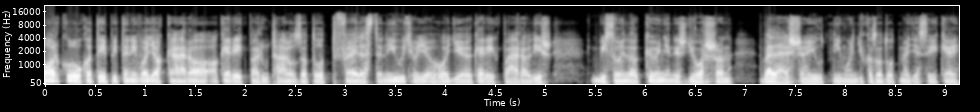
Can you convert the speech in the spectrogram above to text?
parkolókat építeni, vagy akár a, a kerékpárút hálózatot fejleszteni úgy, hogy, hogy kerékpárral is viszonylag könnyen és gyorsan be lehessen jutni mondjuk az adott megyeszékhely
